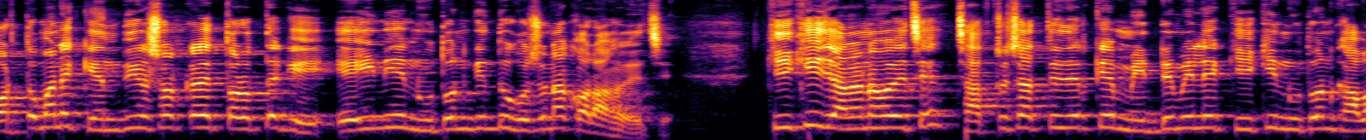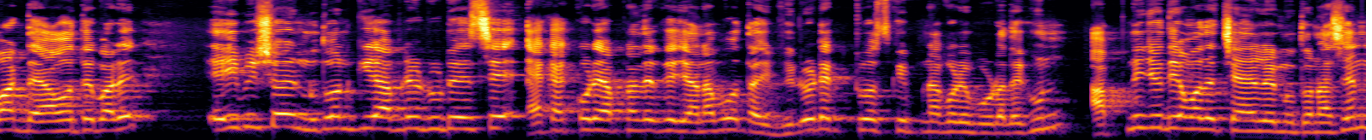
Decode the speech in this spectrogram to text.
বর্তমানে কেন্দ্রীয় সরকারের তরফ থেকে এই নিয়ে নতুন কিন্তু ঘোষণা করা হয়েছে। কি কি জানানো হয়েছে? ছাত্রছাত্রীদেরকে মিড ডে মিলে কী কী নতুন খাবার দেওয়া হতে পারে? এই বিষয়ে নতুন কি আপডেট উঠে এসেছে? এক এক করে আপনাদেরকে জানাব, তাই ভিডিওটা একটু স্কিপ না করে পুরো দেখুন। আপনি যদি আমাদের চ্যানেলে নতুন আসেন,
